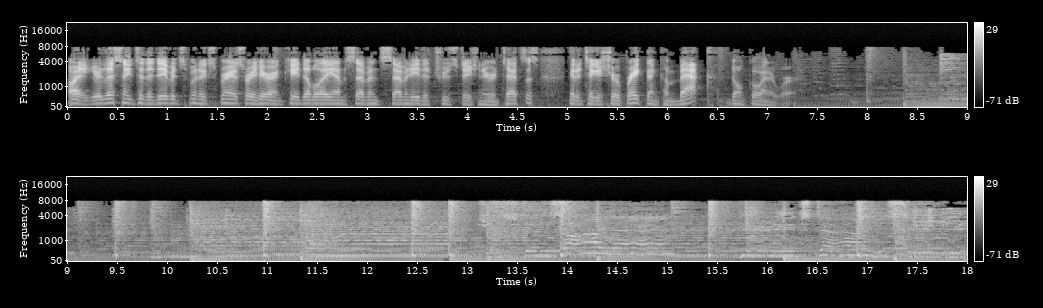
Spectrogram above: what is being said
All right, you're listening to the David Spoon Experience right here on KAAM 770, the true station here in Texas. Going to take a short break, then come back. Don't go anywhere. Just as I am, He reached down and saved me.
